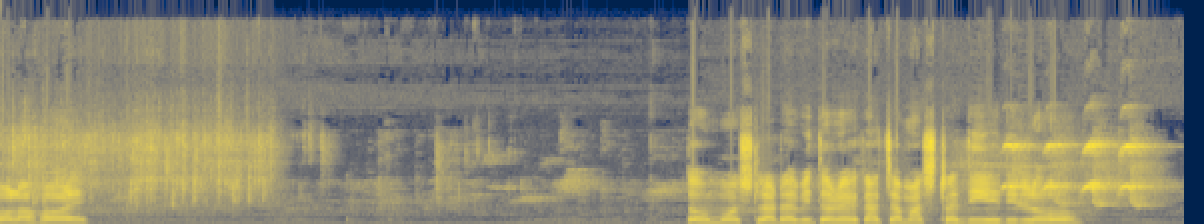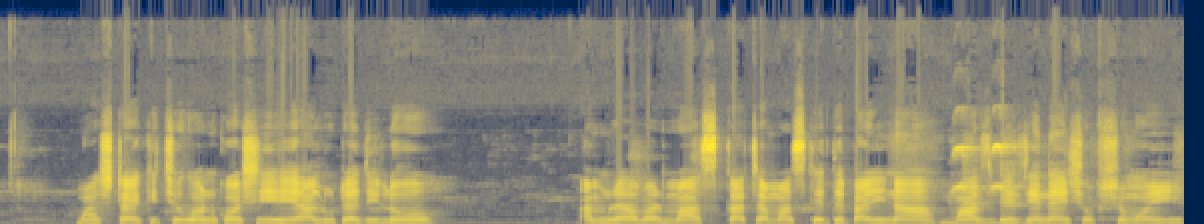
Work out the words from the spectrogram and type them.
বলা হয়। তো মশলাটার ভিতরে কাঁচা মাছটা দিয়ে দিল। মাছটা কিছুক্ষণ কষিয়ে আলুটা দিল। আমরা আবার মাছ, কাঁচা মাছ খেতে পারি না। মাছ ভেজে নেয় সব সময়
